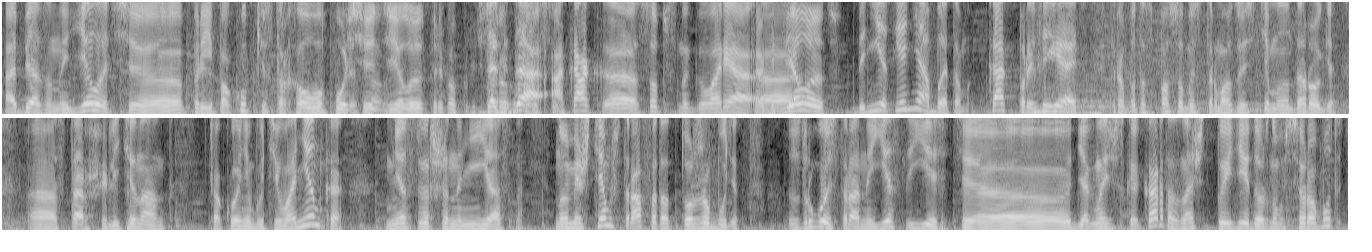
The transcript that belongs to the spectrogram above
обязаны делать э, при покупке страхового полиса. все делают при покупке Так да, страхового а как, э, собственно говоря... Как э, делают? Да нет, я не об этом. Как проверять работоспособность тормозной системы на дороге э, старший лейтенант какой-нибудь Иваненко, мне совершенно не ясно. Но между тем штраф этот тоже будет. С другой стороны, если есть э, диагностическая карта, значит, по идее, должно все работать.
